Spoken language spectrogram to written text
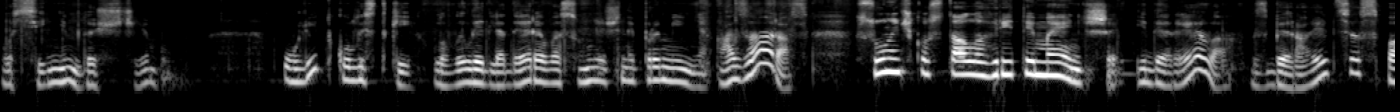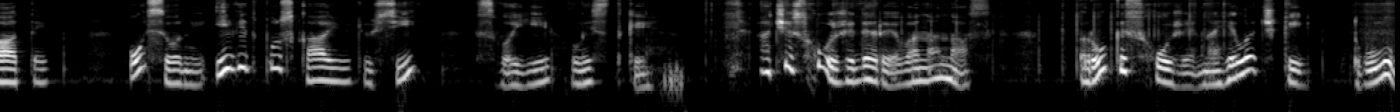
осіннім дощем. Улітку листки ловили для дерева сонячне проміння, а зараз сонечко стало гріти менше, і дерева збираються спати. Ось вони і відпускають усі свої листки. А чи схожі дерева на нас? Руки схожі на гілочки, тулуб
